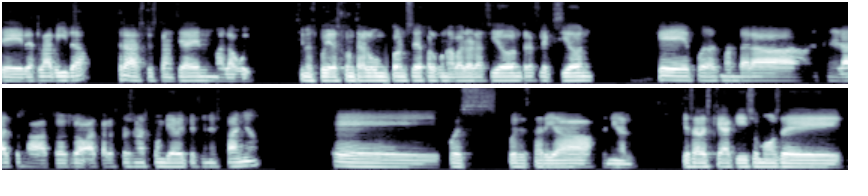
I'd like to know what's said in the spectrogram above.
ver la vida tras tu estancia en Malawi. Si nos pudieras contar algún consejo, alguna valoración, reflexión que puedas mandar a, en general pues, a, todos, a todas las personas con diabetes en España, eh, pues, pues estaría genial. Ya sabes que aquí somos de,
